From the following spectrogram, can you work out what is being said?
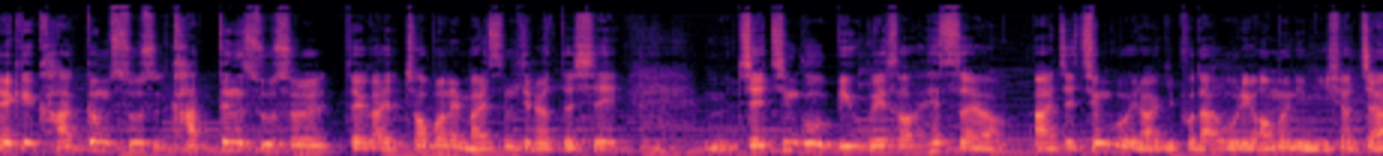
이렇게 가끔 수술, 같은 수술 제가 저번에 말씀드렸듯이 음, 제 친구 미국에서 했어요. 아, 제 친구라기보다 우리 어머님이셨죠.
